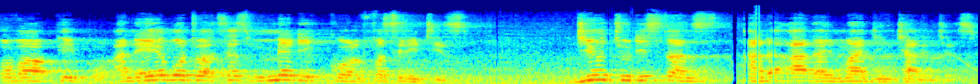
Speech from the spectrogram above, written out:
of our people, unable to access medical facilities due to distance and other emerging challenges.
